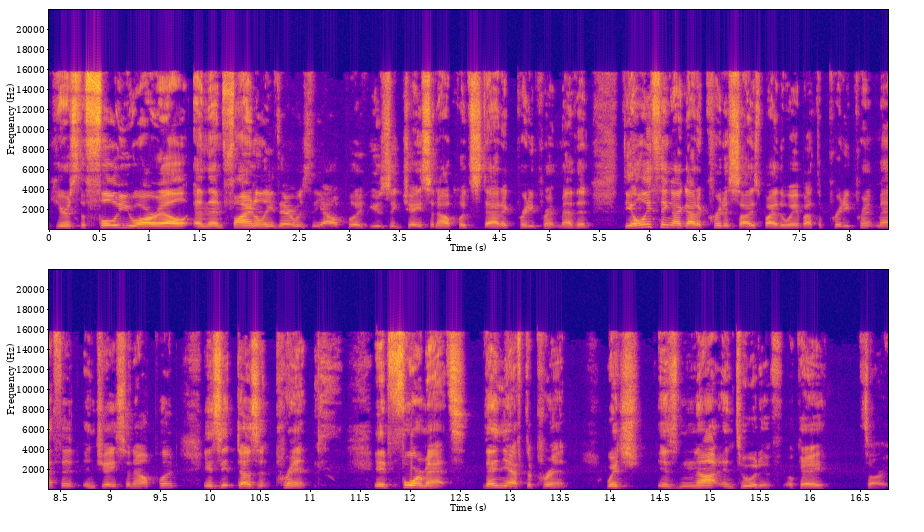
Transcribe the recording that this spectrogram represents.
here's the full URL, and then finally there was the output using JSON output static pretty print method. The only thing I got to criticize, by the way, about the pretty print method in JSON output is it doesn't print. It formats, then you have to print, which is not intuitive, okay? Sorry,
